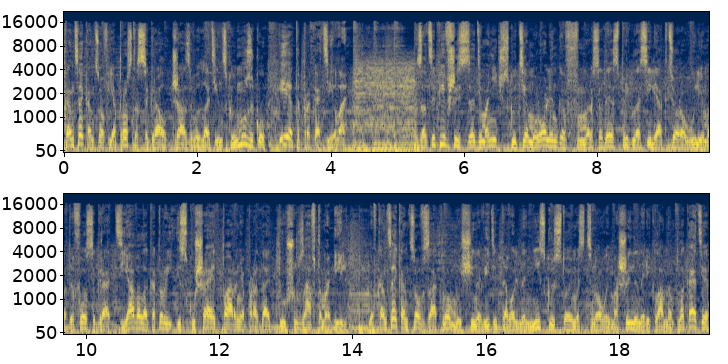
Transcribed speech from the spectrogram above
В конце концов, я просто сыграл джазовую латинскую музыку, и это прокатило. Зацепившись за демоническую тему роллингов, Мерседес пригласили актера Уильяма Дефо сыграть дьявола, который искушает парня продать душу за автомобиль. Но в конце концов за окном мужчина видит довольно низкую стоимость новой машины на рекламном плакате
